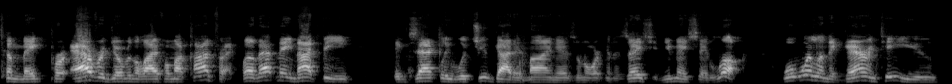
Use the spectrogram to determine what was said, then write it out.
to make per average over the life of my contract. Well, that may not be exactly what you've got in mind as an organization. You may say, look, we're willing to guarantee you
